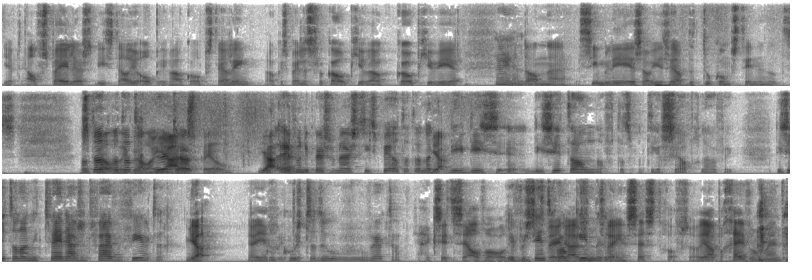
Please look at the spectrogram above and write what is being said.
Je hebt elf spelers, die stel je op in welke opstelling, welke spelers verkoop je, welke koop je weer. Ja, ja. En dan eh, simuleer je zo jezelf de toekomst in. En dat is een Want dat- dat, dat wel gebeurt ook. speel. Ja, een en- van die personages die speelt, dat dan, Ja. die, die, die zit dan, of dat is Matthias zelf geloof ik, die zit al in 2045. Ja, ja, je, Hoe, hoe, hoe, hoe werkt dat? ja, ik zit zelf al Je in verzint gewoon 2062 of zo. Ja, op een gegeven moment,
